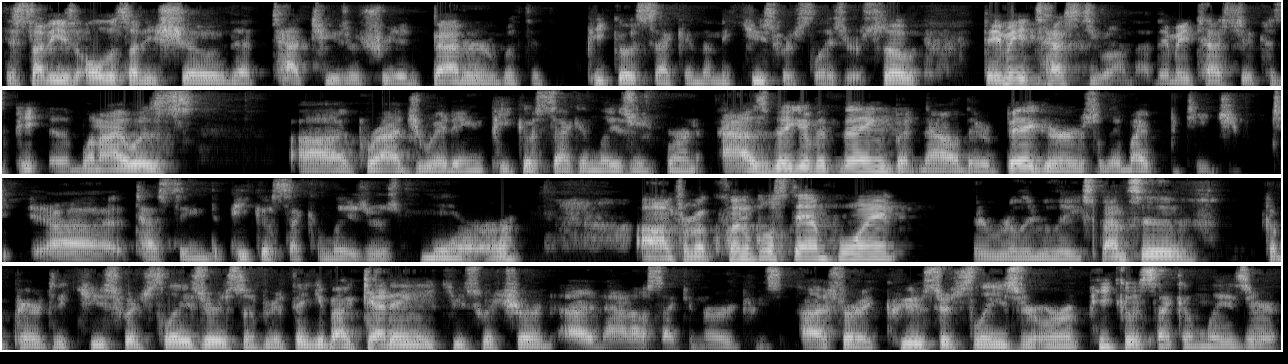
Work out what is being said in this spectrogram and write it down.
the studies, all the studies show that tattoos are treated better with the picosecond than the Q switch laser. So they may test you on that. They may test you because when I was uh, graduating, picosecond lasers weren't as big of a thing, but now they're bigger, so they might be teach, uh, testing the picosecond lasers more. Um, from a clinical standpoint, they're really, really expensive compared to Q switch lasers. So if you're thinking about getting a Q switch or a nanosecond or a, uh, sorry, a Q switch laser or a picosecond laser,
